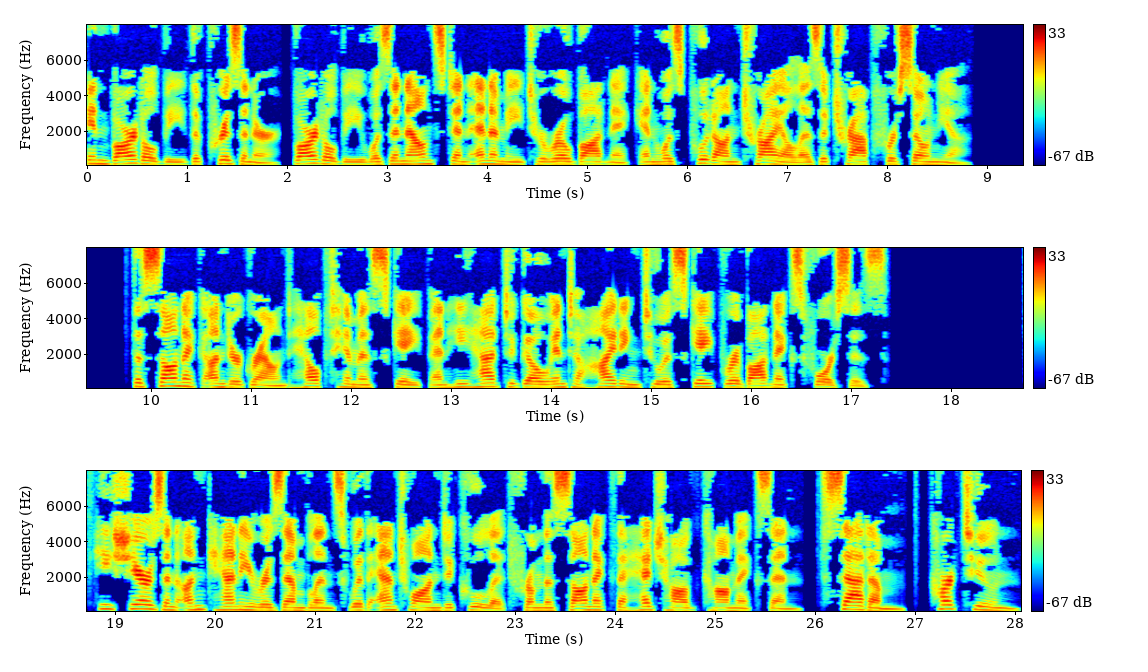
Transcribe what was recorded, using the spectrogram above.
In Bartleby the Prisoner, Bartleby was announced an enemy to Robotnik and was put on trial as a trap for Sonia. The Sonic Underground helped him escape and he had to go into hiding to escape Robotnik's forces. He shares an uncanny resemblance with Antoine D'Coolette from the Sonic the Hedgehog comics and Satam cartoon.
